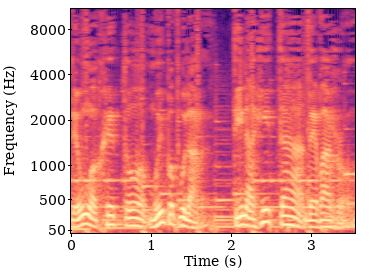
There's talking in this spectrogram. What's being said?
de un objeto muy popular, Tinajita de Barro.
